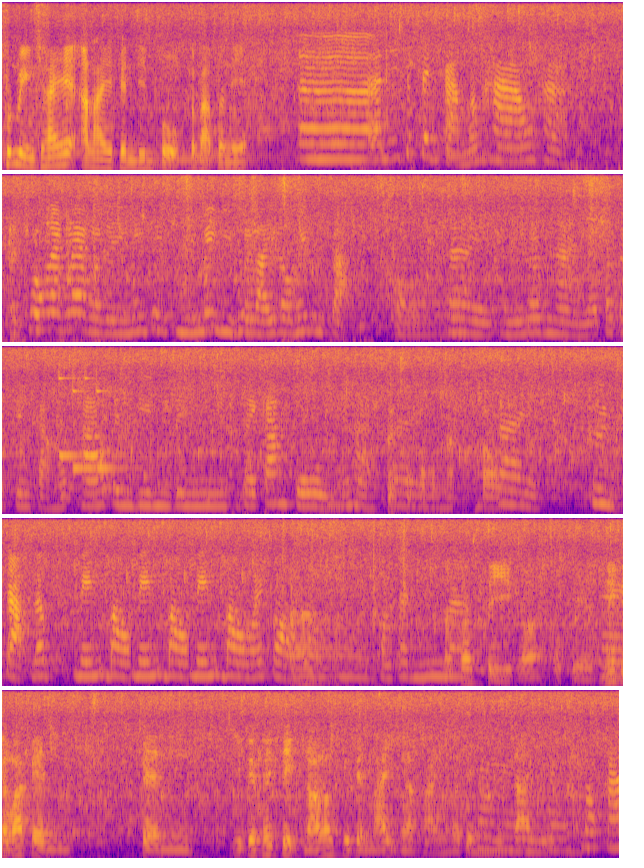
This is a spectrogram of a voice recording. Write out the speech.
คุณหมิงใช้อะไรเป็นดินปลูกสำหรับตัวนี้ เอ่ออันนี้จะเป็นกาบมะพร้าวค่ะ แต่ช่วงแรกๆเราจะยังไม่ใช่ไม่มีเพอร์ไลท์เราไม่รู้จักใช่อันนี้ก็นานแล้วก็จะเป็นกาบมะพร้าวเป็นดินเป็นใบก้ามปูอย่างนี้ยค่ะเป็นใช่ของผมนะเบาใช่คือจับแล้วเม้นเบาเม้นเบาเม้นเบาไว้ก่อนเขาจะนิ่งแล้วมากก็สีก็โอเค นี่แต่ว่าเป็น เป็นอีเปอร์เทติกเนาะก็คือเป็นไม้อีกงาสายก็เป็นอย่างนี้ได้อยู่พวกเก้า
